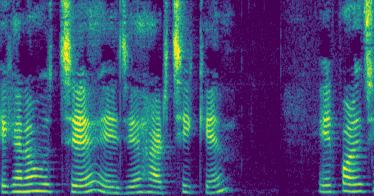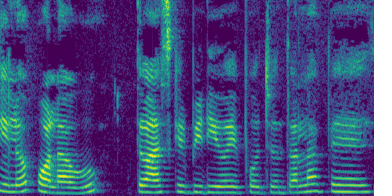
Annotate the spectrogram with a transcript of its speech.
এখানে হচ্ছে এই যে হাড় চিকেন। এরপরে ছিল পোলাও। তো আজকের ভিডিও এ পর্যন্ত। আল্লাহ হাফেজ।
